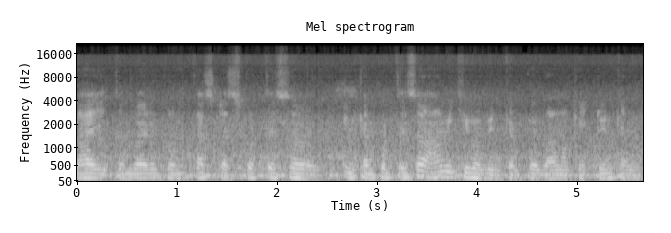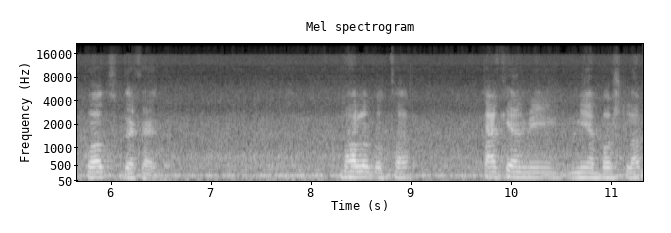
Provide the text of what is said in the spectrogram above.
ভাই, তোমরা এরকম কাজ টাজ করতেছো ইনকাম করতেছো, আমি কীভাবে ইনকাম করব? আমাকে একটু ইনকামের পথ দেখায় দাও। ভালো কথা, তাকে আমি নিয়ে বসলাম,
